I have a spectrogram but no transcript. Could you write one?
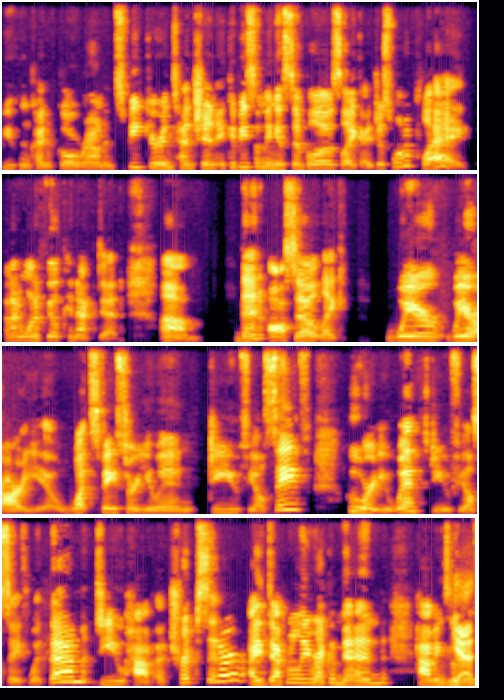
You can kind of go around and speak your intention. It could be something as simple as, like, I just want to play and I want to feel connected. Um, then also, like, where where are you what space are you in do you feel safe? Who are you with? Do you feel safe with them? Do you have a trip sitter? I definitely recommend having yes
